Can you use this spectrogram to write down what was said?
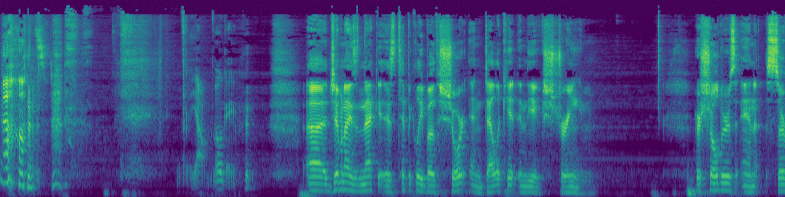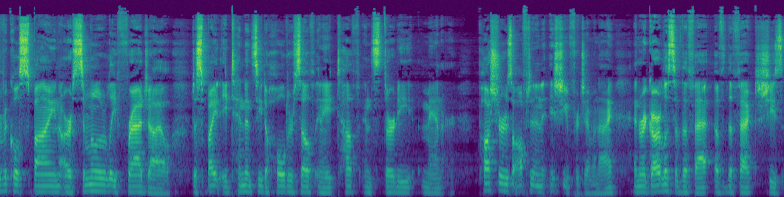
no. Yeah. Okay. Uh, Gemini's neck is typically both short and delicate in the extreme. Her shoulders and cervical spine are similarly fragile, despite a tendency to hold herself in a tough and sturdy manner. Posture is often an issue for Gemini, and regardless of the fact of the fact she's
